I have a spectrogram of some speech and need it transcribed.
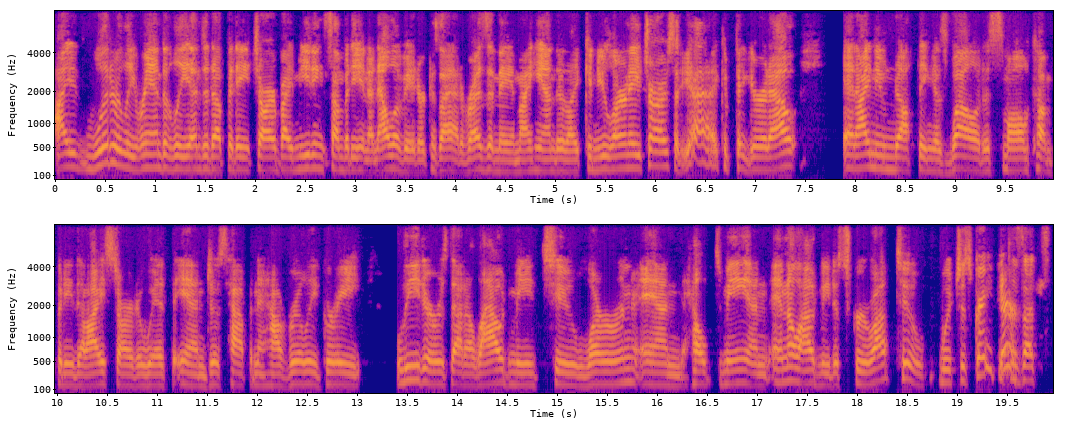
I literally randomly ended up in HR by meeting somebody in an elevator because I had a resume in my hand. They're like, Can you learn HR? I said, Yeah, I could figure it out. And I knew nothing as well at a small company that I started with and just happened to have really great leaders that allowed me to learn and helped me and, and allowed me to screw up too, which is great because sure. that's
